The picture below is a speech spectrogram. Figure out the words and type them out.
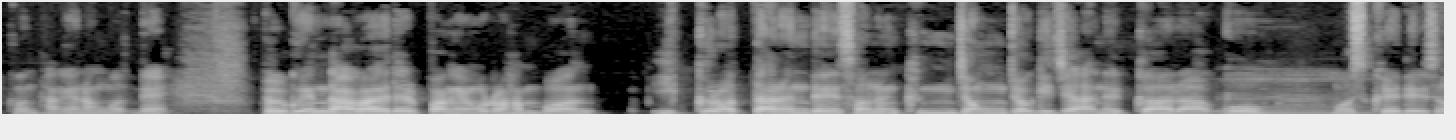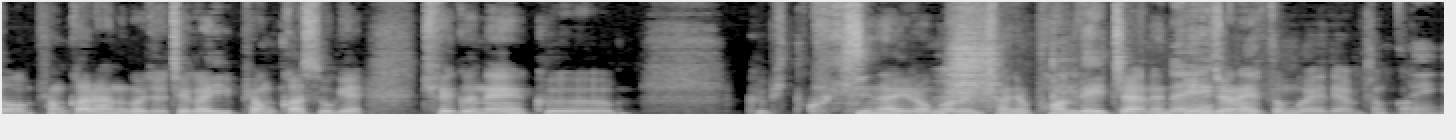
그건 당연한 건데 결국엔 나가야 될 방향으로 한번 이끌었다는 데서는 긍정적이지 않을까라고 음. 머스크에 대해서 평가를 하는 거죠. 제가 이 평가 속에 최근에 그, 그 비트코인이나 이런 거는 전혀 포함되어 있지 않은 네. 예전에 했던 거에 대한 평가. 네.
